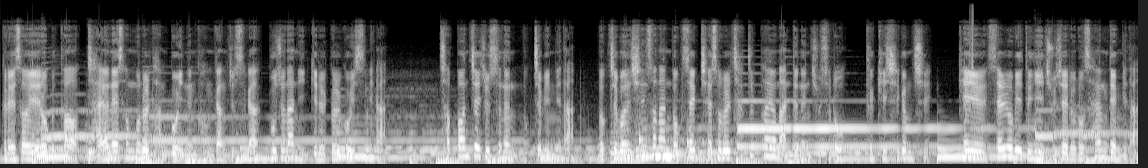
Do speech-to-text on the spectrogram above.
그래서 예로부터 자연의 선물을 담고 있는 건강 주스가 꾸준한 인기를 끌고 있습니다. 첫 번째 주스는 녹즙입니다. 녹즙은 신선한 녹색 채소를 착즙하여 만드는 주스로 특히 시금치, 케일, 셀로리 등이 주재료로 사용됩니다.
